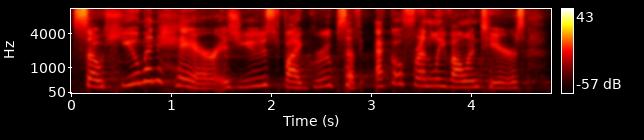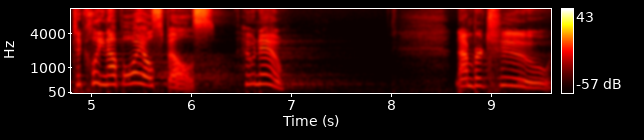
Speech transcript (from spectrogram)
So, human hair is used by groups of eco friendly volunteers to clean up oil spills. Who knew? Number two,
